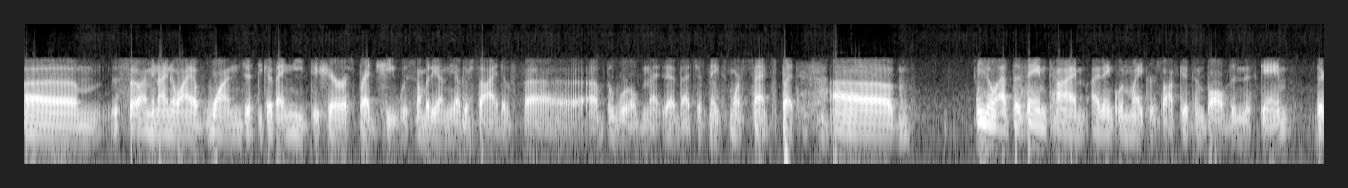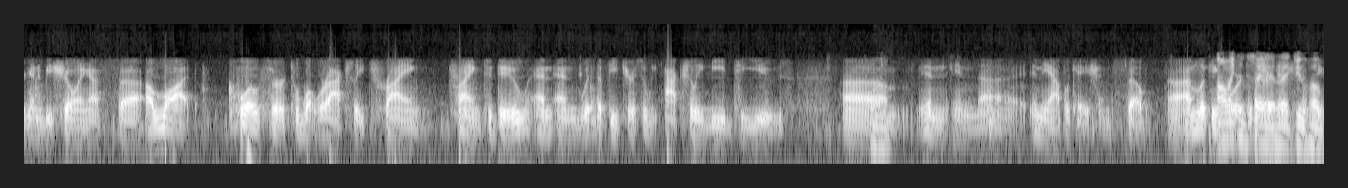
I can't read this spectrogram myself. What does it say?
Um, so, I mean, I know I have one just because I need to share a spreadsheet with somebody on the other side of uh, of the world, and that, that just makes more sense. But um, you know, at the same time, I think when Microsoft gets involved in this game, they're going to be showing us uh, a lot closer to what we're actually trying trying to do, and and with the features that we actually need to use um, in in uh, in the applications. So uh, I'm looking. All I forward can to say is I do hope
